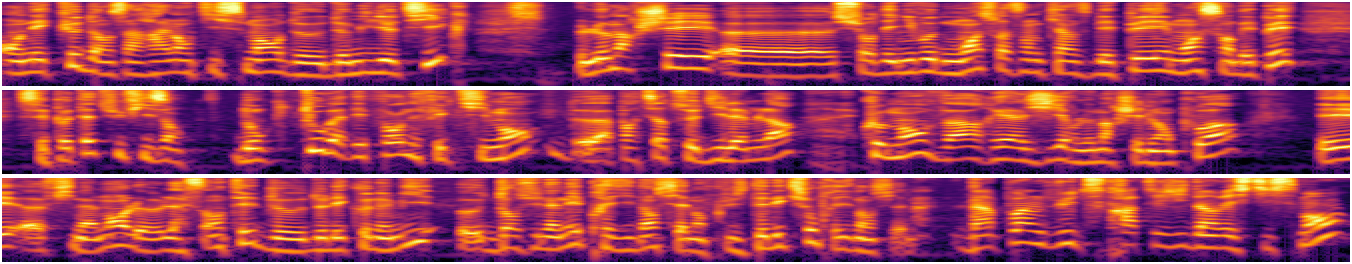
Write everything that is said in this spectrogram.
on n'est que dans un ralentissement de, milieu de cycle, le marché euh, sur des niveaux de moins 75 BP, moins 100 BP, c'est peut-être suffisant. Donc tout va dépendre effectivement, à partir de ce dilemme-là, comment va réagir le marché de l'emploi et euh, finalement la santé de, de l'économie euh, dans une année présidentielle en plus, d'élection présidentielle. D'un point de vue de stratégie d'investissement,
